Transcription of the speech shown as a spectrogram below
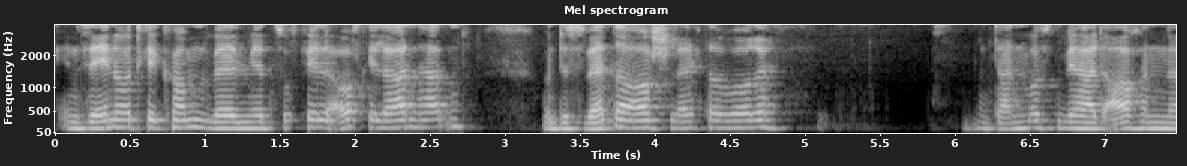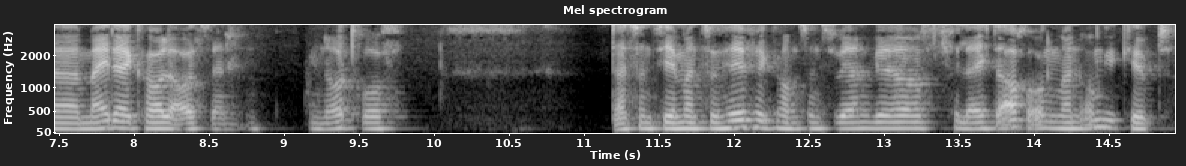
in Seenot gekommen, weil wir zu viel aufgeladen hatten und das Wetter auch schlechter wurde. Und dann mussten wir halt auch einen äh, Mayday-Call aussenden, einen Notruf, dass uns jemand zu Hilfe kommt, sonst wären wir vielleicht auch irgendwann umgekippt.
